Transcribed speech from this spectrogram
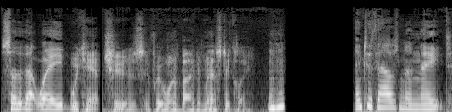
So that that way, We can't choose if we want to buy domestically. Mm-hmm. in 2008,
